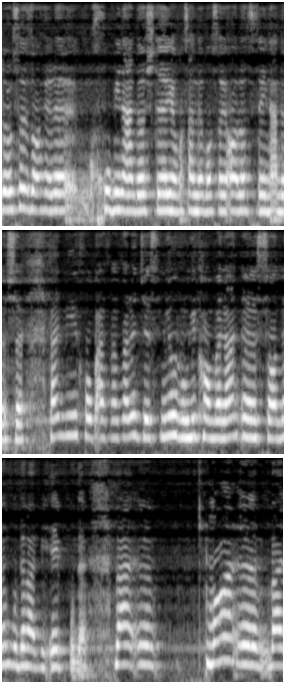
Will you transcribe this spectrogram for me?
درست ظاهر خوبی نداشته یا مثلا لباسای آراسته نداشته. ولی خب از نظر جسمی و روحی کاملا سالم بوده و بی عیب بوده. و ما و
